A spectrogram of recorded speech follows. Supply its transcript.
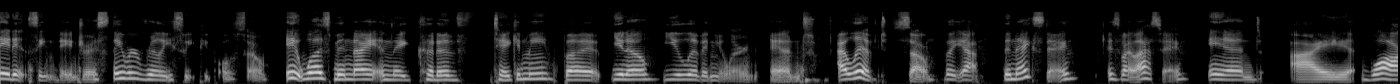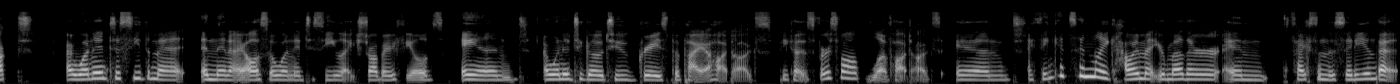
they didn't seem dangerous. They were really sweet people. So it was midnight and they could have taken me, but you know, you live and you learn. And I lived. So, but yeah, the next day is my last day. And I walked I wanted to see the Met, and then I also wanted to see like Strawberry Fields, and I wanted to go to Gray's Papaya Hot Dogs because, first of all, love hot dogs, and I think it's in like How I Met Your Mother and Sex in the City and the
